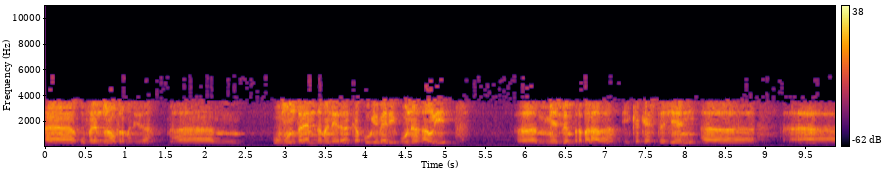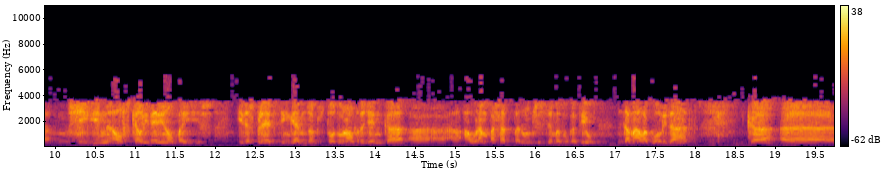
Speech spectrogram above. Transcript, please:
eh, ho farem d'una altra manera. Eh, ho muntarem de manera que pugui haver-hi una elit eh, més ben preparada i que aquesta gent eh, eh, siguin els que liderin el país i després tinguem doncs, tota una altra gent que eh, hauran passat per un sistema educatiu de mala qualitat que eh,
